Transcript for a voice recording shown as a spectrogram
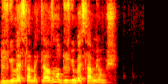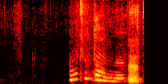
Düzgün beslenmek lazım. O düzgün beslenmiyormuş. Gerçekten mi? Evet.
